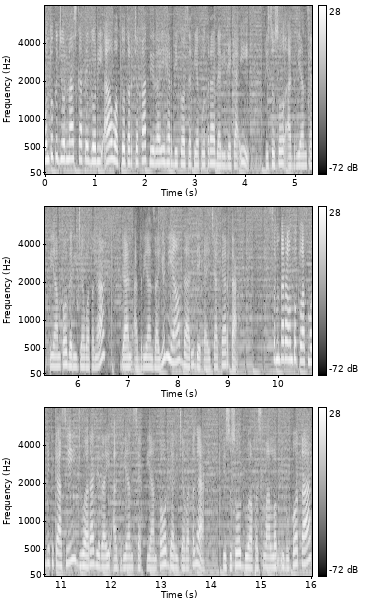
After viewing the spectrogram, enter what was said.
Untuk kejurnas kategori A, waktu tercepat diraih Herdiko Setiaputra dari DKI, disusul Adrian Septianto dari Jawa Tengah dan Adrian Zayunial dari DKI Jakarta. Sementara untuk kelas modifikasi, juara diraih Adrian Septianto dari Jawa Tengah, disusul dua peslalom ibu kota,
